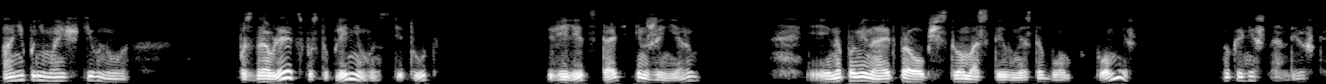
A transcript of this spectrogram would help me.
Аня, понимающе кивнула. Поздравляет с поступлением в институт. Велит стать инженером. И напоминает про общество мосты вместо бомб. Помнишь? Ну, конечно, Андрюшка,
